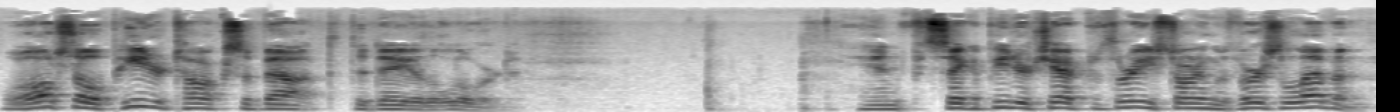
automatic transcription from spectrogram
Well, also, Peter talks about the day of the Lord in 2 Peter chapter 3, starting with verse 11.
